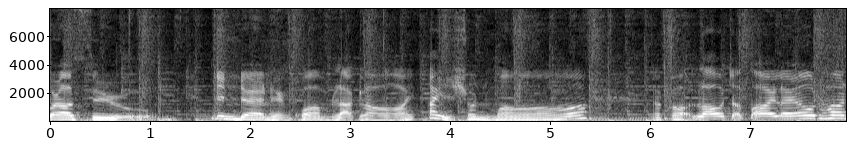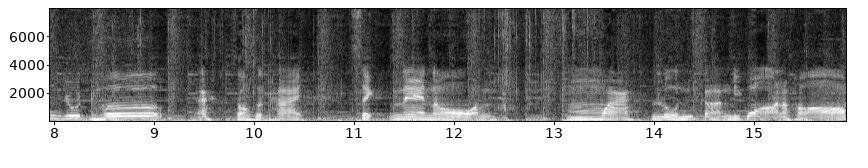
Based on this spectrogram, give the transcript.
บราซิล ดินแดนแห่งความหลากหลาย ไอชนหมาแล้วก็เราจะตายแล้วท่านหยุดเถอะอะซองสุดท้ายเสกแน่นอน มาลุ้นกันดีกว่านะครับ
